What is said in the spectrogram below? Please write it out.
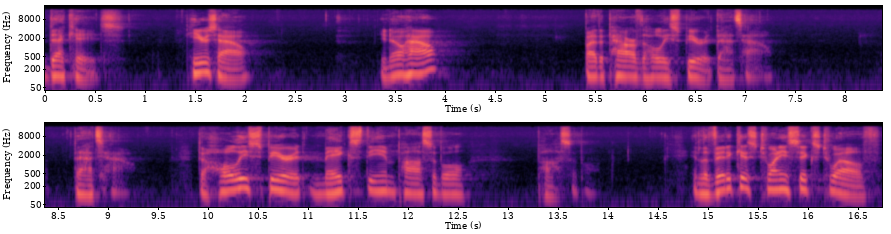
decades? Here's how. You know how? By the power of the Holy Spirit. That's how. That's how. The Holy Spirit makes the impossible possible. In Leviticus 26 12,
